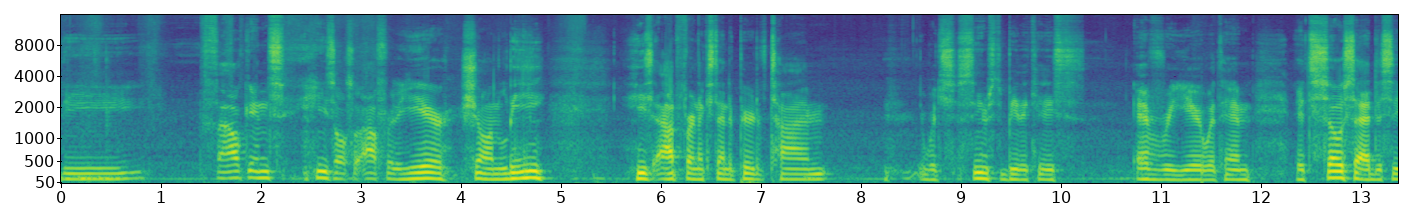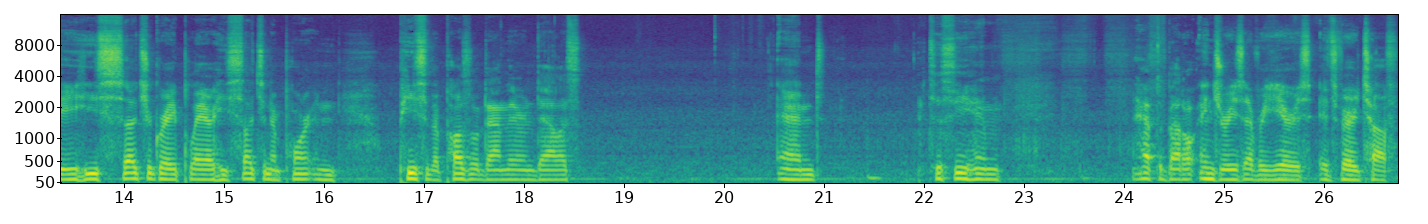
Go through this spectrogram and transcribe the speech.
the Falcons, he's also out for the year. Sean Lee, he's out for an extended period of time which seems to be the case every year with him. It's so sad to see. He's such a great player. He's such an important piece of the puzzle down there in Dallas. And to see him have to battle injuries every year is it's very tough.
